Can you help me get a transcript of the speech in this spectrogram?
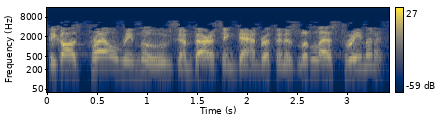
Because Prell removes embarrassing dandruff in as little as three minutes.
